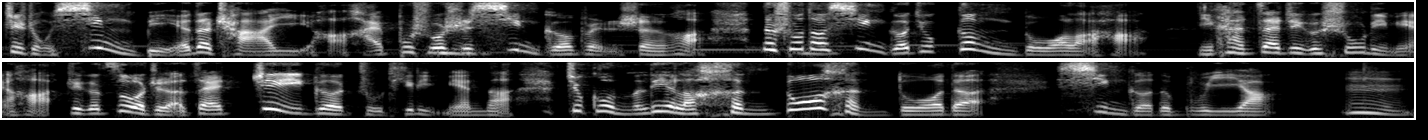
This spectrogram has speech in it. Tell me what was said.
这种性别的差异哈，还不说是性格本身哈。那说到性格就更多了哈。你看，在这个书里面哈，这个作者在这个主题里面呢，就给我们列了很多很多的性格的不一样。嗯，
